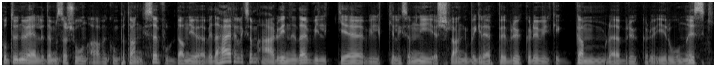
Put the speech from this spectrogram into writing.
kontinuerlig demonstrasjon av en kompetanse. Hvordan gjør vi det her? Liksom, er du inni det? Hvilke, hvilke liksom, nye slangbegreper bruker du? Hvilke gamle bruker du ironisk?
